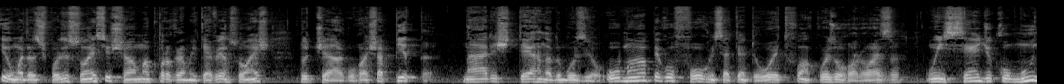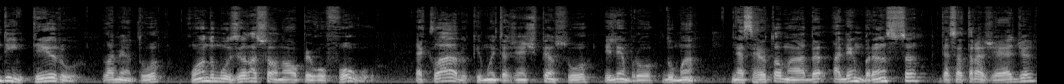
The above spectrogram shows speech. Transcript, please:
E uma das exposições se chama Programa Intervenções, do Tiago Rocha Pita, na área externa do museu. O MAN pegou fogo em 78, foi uma coisa horrorosa. Um incêndio que o mundo inteiro lamentou. Quando o Museu Nacional pegou fogo, é claro que muita gente pensou e lembrou do MAN nessa retomada a lembrança dessa tragédia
